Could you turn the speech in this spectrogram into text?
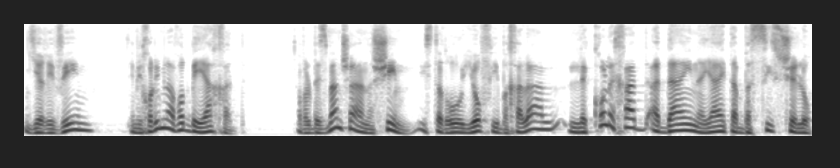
יריבים, הם יכולים לעבוד ביחד. אבל בזמן שהאנשים הסתדרו יופי בחלל, לכל אחד עדיין היה את הבסיס שלו.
